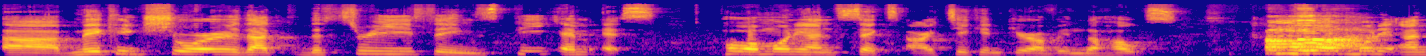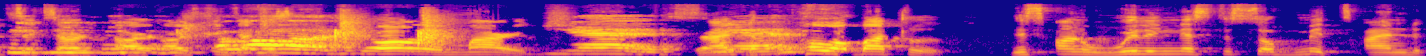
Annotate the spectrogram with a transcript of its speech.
uh, making sure that the three things PMS, power, money, and sex, are taken care of in the house. Come power, on. money, and sex are, are, are things Come that destroy marriage. Yes. Right? Yes. The power battle, this unwillingness to submit, and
